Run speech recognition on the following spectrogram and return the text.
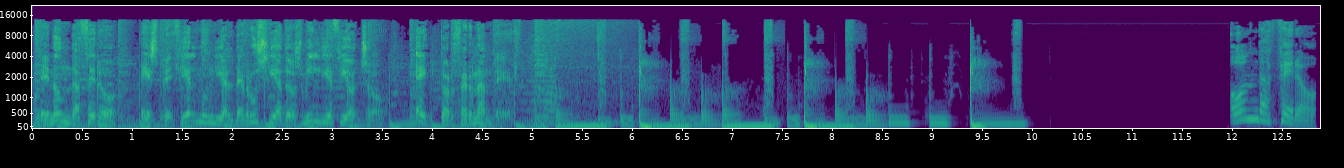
En Onda Cero, Especial Mundial de Rusia 2018. Héctor Fernández. Onda Cero.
